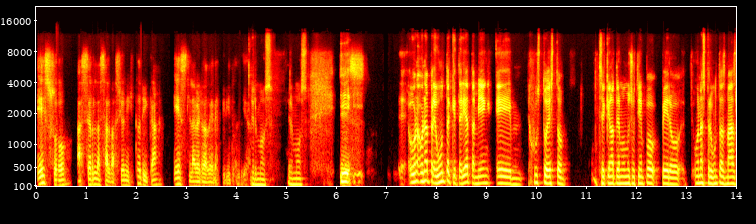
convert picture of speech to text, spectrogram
eso, hacer la salvación histórica, es la verdadera espiritualidad. Hermoso, hermoso. Y, eh, una, pregunta que te haría también, eh, justo esto, sé que no tenemos mucho tiempo, pero unas preguntas más.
